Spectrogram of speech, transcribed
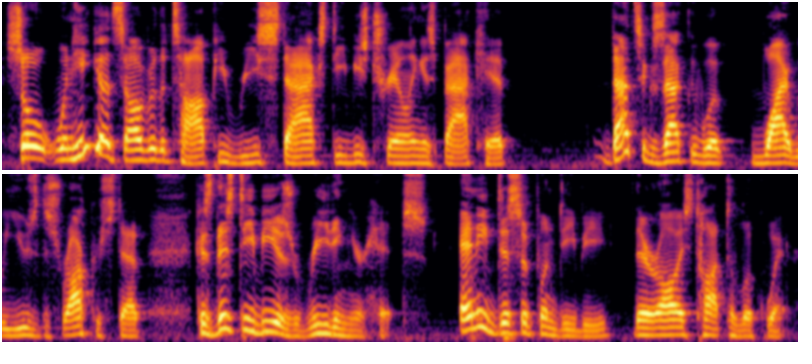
So when he gets over the top, he restacks. DB's trailing his back hip. That's exactly what why we use this rocker step because this DB is reading your hips. Any disciplined DB, they're always taught to look where?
